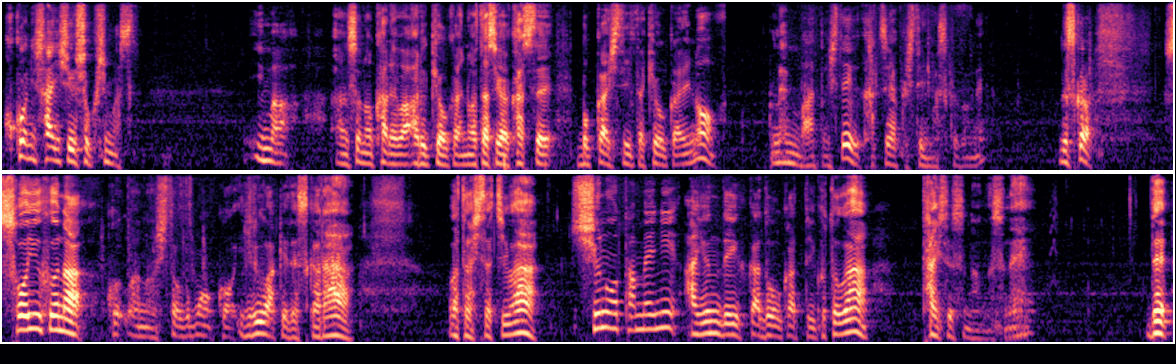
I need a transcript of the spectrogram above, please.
ここに再就職します。今その彼はある教会の私がかつて牧会していた教会のメンバーとして活躍していますけどね。ですからそういうふうなあの人もこういるわけですから私たちは主のために歩んでいくかどうかということが大切なんですね。で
